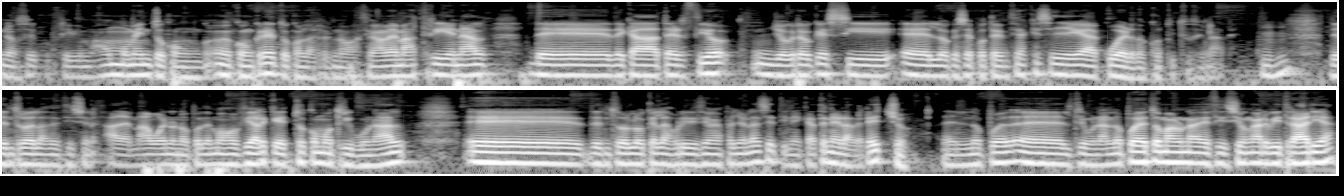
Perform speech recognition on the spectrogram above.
nos circunscribimos a un momento eh, concreto, con la renovación además trienal de, de cada tercio, yo creo que sí eh, lo que se potencia es que se llegue a acuerdos constitucionales dentro de las decisiones. Además, bueno, no podemos obviar que esto como tribunal, eh, dentro de lo que es la jurisdicción española, se tiene que atener a derecho. Él no puede- eh, el tribunal no puede tomar una decisión arbitraria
